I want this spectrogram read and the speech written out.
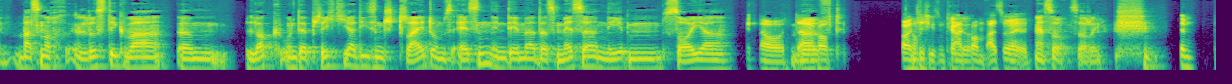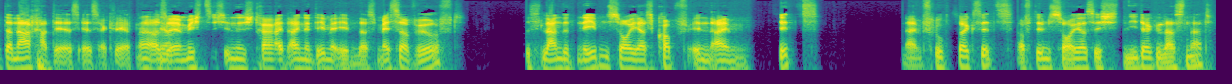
Was noch lustig war, ähm, Locke unterbricht ja diesen Streit ums Essen, indem er das Messer neben Sawyer Genau, darauf wirft. wollte ich diesen gerade kommen. Also äh, Ach so, sorry. danach hat er es erst erklärt. Ne? Also Ja. er mischt sich in den Streit ein, indem er eben das Messer wirft. Es landet neben Sawyers Kopf in einem Sitz, in einem Flugzeugsitz, auf dem Sawyer sich niedergelassen hat.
